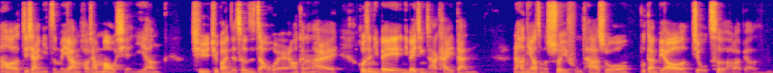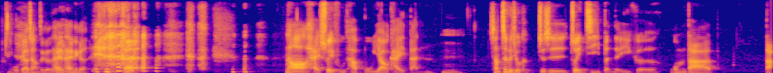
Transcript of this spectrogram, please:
然后接下来你怎么样，好像冒险一样去去把你的车子找回来，然后可能还或者你被你被警察开单。然后你要怎么说服他说，不但不要酒测，好了，不要，我不要讲这个，太太那个，呃，然后还说服他不要开单。嗯，像这个就就是最基本的一个，我们大家大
